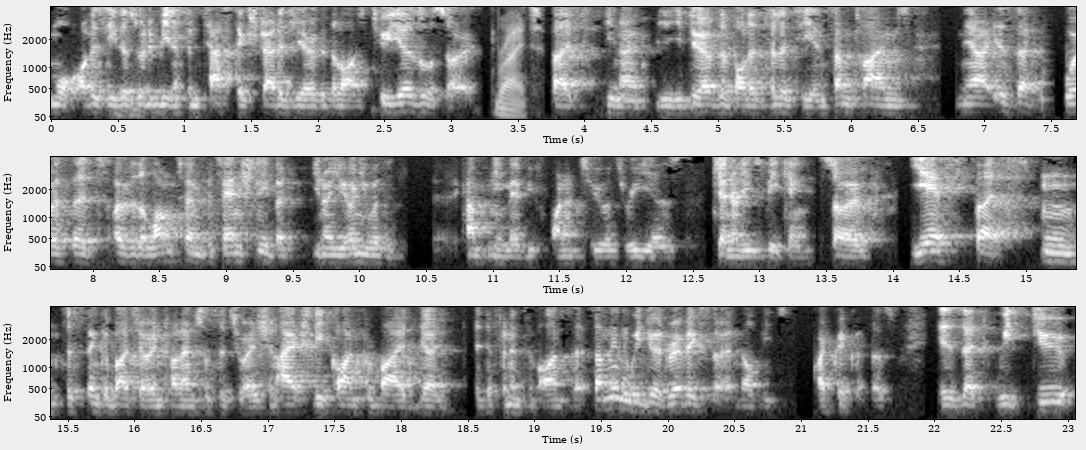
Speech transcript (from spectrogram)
more. Obviously, this would have been a fantastic strategy over the last two years or so. Right. But, you know, you do have the volatility and sometimes, you know, is that worth it over the long term potentially? But, you know, you're only with a company maybe for one or two or three years, generally speaking. So Yes, but mm, just think about your own financial situation. I actually can't provide you know, a definitive answer. Something that we do at Revix, though, and they'll be quite quick with this, is that we do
